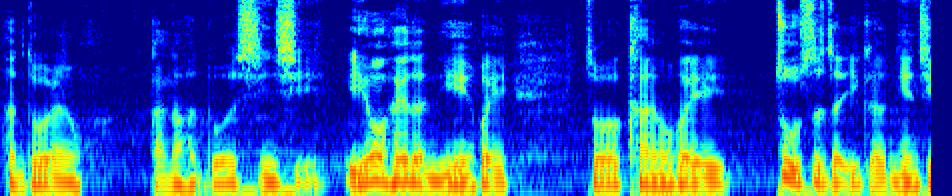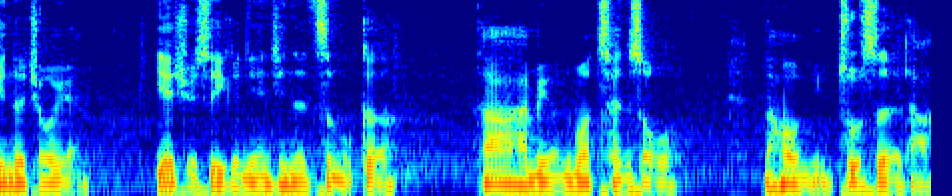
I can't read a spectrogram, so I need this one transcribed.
很多人感到很多的欣喜。以后黑的你也会说看会注视着一个年轻的球员，也许是一个年轻的字母哥。他还没有那么成熟，然后你注视着他，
